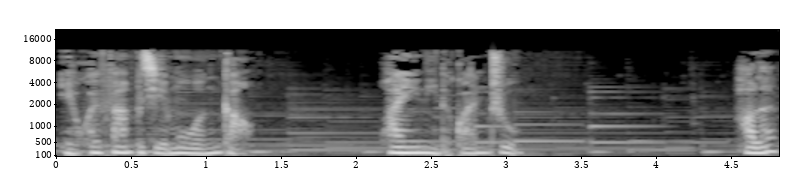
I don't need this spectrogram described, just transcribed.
也会发布节目文稿，欢迎你的关注。好了，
